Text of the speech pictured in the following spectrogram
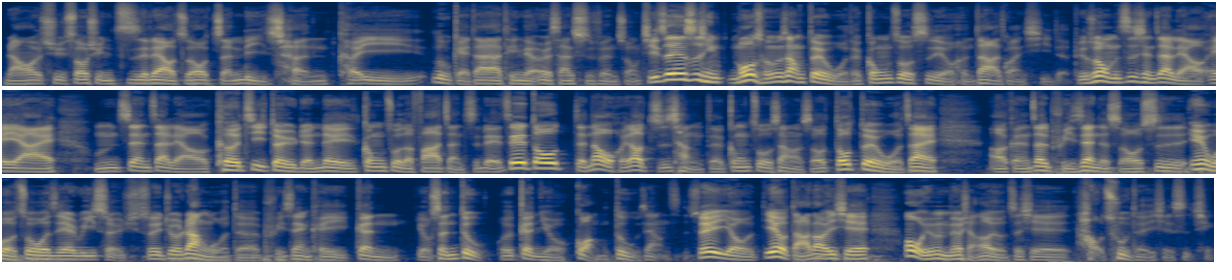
然后去搜寻资料之后整理成可以录给大家听的二三十分钟。其实这件事情某种程度上对我的工作是有很大的关系的。比如说我们之前在聊 AI，我们之前在聊科技对于人类工作的发展之类，这些都等到我回到职场的工作上的时候，都对我在啊、可能在 present 的时候是，因为我有做过这些 research，所以就让我的 present 可以更有深度或者更有广度这样子，所以有也有达到一些哦，我原本没有想到有这些好处的一些事情。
